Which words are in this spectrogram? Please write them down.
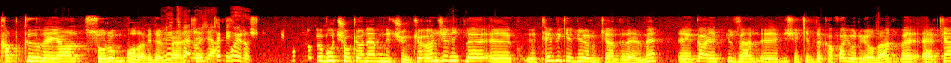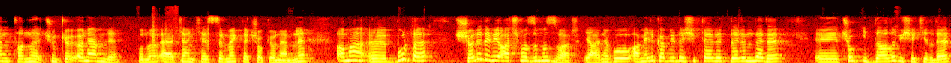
katkı veya sorum olabilir Lütfen belki. hocam. Tabii. Buyurun. Bu, bu çok önemli çünkü. Öncelikle e, tebrik ediyorum kendilerini. E, gayet güzel e, bir şekilde kafa yoruyorlar ve erken tanı çünkü önemli. Bunu erken kestirmek de çok önemli. Ama e, burada şöyle de bir açmazımız var. Yani bu Amerika Birleşik Devletleri'nde de e, çok iddialı bir şekilde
